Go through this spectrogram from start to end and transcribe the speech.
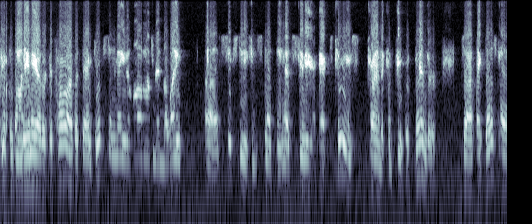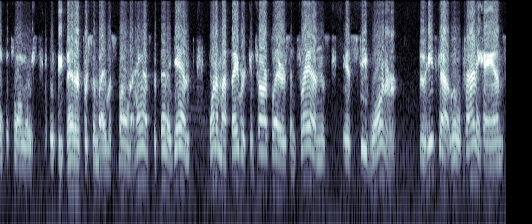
just about any other guitar, but then Gibson made a lot of them in the late uh, 60s and stuff. They had skinnier necks too, trying to compete with Fender. So I think those kind of guitars would be better for somebody with smaller hands. But then again, one of my favorite guitar players and friends is Steve Wariner. So he's got little tiny hands,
